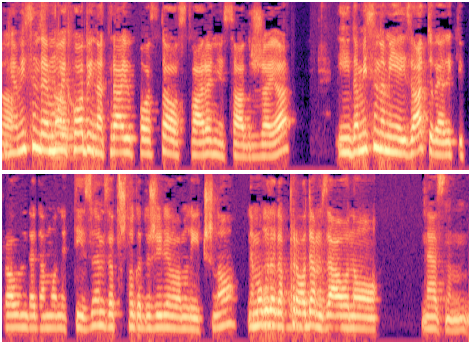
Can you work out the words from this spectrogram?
Da, ja mislim da je moj hobi na kraju postao stvaranje sadržaja i da mislim da mi je i zato veliki problem da ga monetizujem, zato što ga doživljavam lično. Ne mogu da ga mhm. prodam za ono, ne znam,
